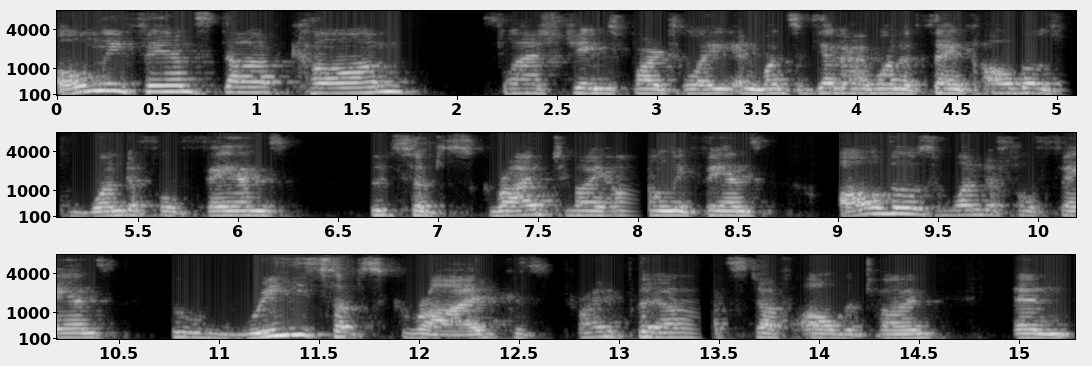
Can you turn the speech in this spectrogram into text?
onlyfans.com slash James Bartolet. And once again, I want to thank all those wonderful fans who subscribe to my OnlyFans, all those wonderful fans who resubscribe, because try to put out stuff all the time, and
